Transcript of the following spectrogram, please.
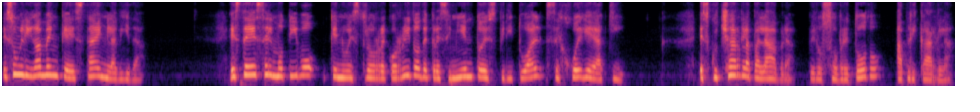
es un ligamen que está en la vida. Este es el motivo que nuestro recorrido de crecimiento espiritual se juegue aquí. Escuchar la palabra, pero sobre todo aplicarla.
